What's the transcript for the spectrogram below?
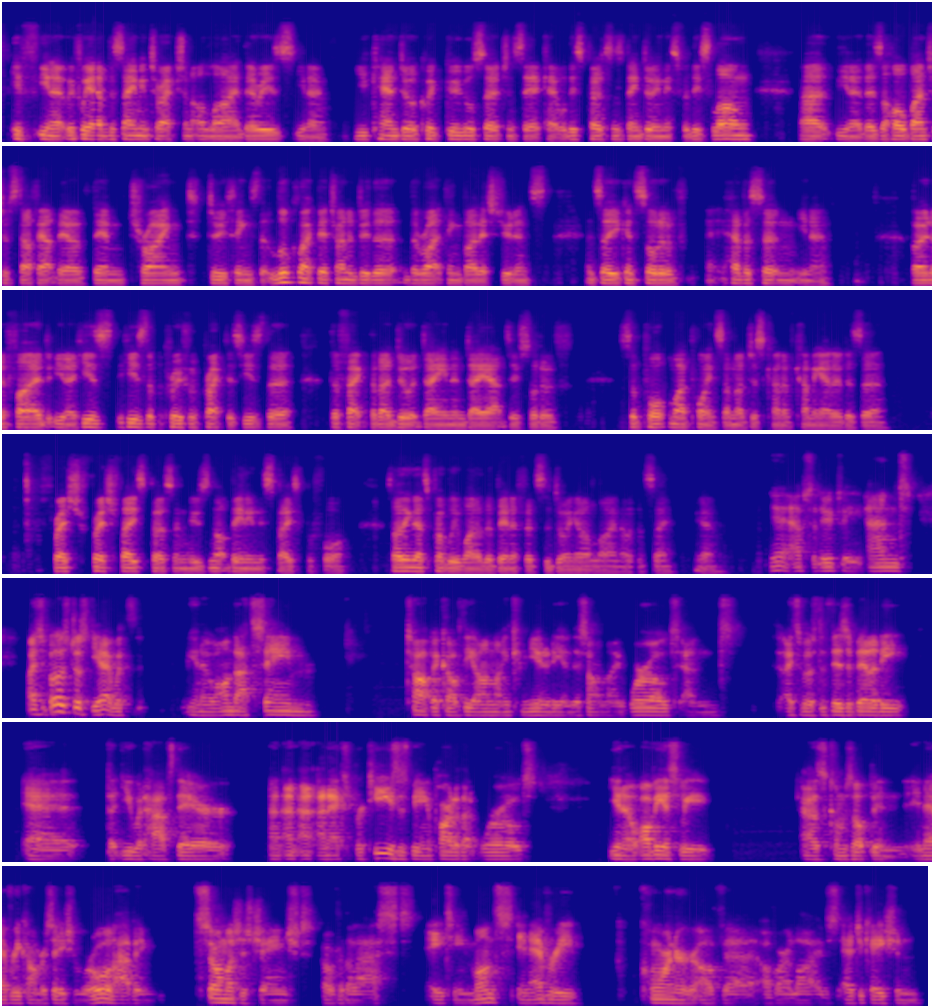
if you know if we have the same interaction online, there is you know you can do a quick Google search and say, okay, well this person's been doing this for this long. Uh, you know, there's a whole bunch of stuff out there of them trying to do things that look like they're trying to do the the right thing by their students, and so you can sort of have a certain you know bona fide you know here's here's the proof of practice here's the the fact that I do it day in and day out to sort of support my points. I'm not just kind of coming at it as a fresh, fresh faced person who's not been in this space before. So I think that's probably one of the benefits of doing it online, I would say. Yeah. Yeah, absolutely. And I suppose just, yeah, with, you know, on that same topic of the online community and this online world, and I suppose the visibility uh, that you would have there and, and, and expertise as being a part of that world, you know, obviously, as comes up in in every conversation we're all having, so much has changed over the last 18 months in every corner of uh, of our lives. Education,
